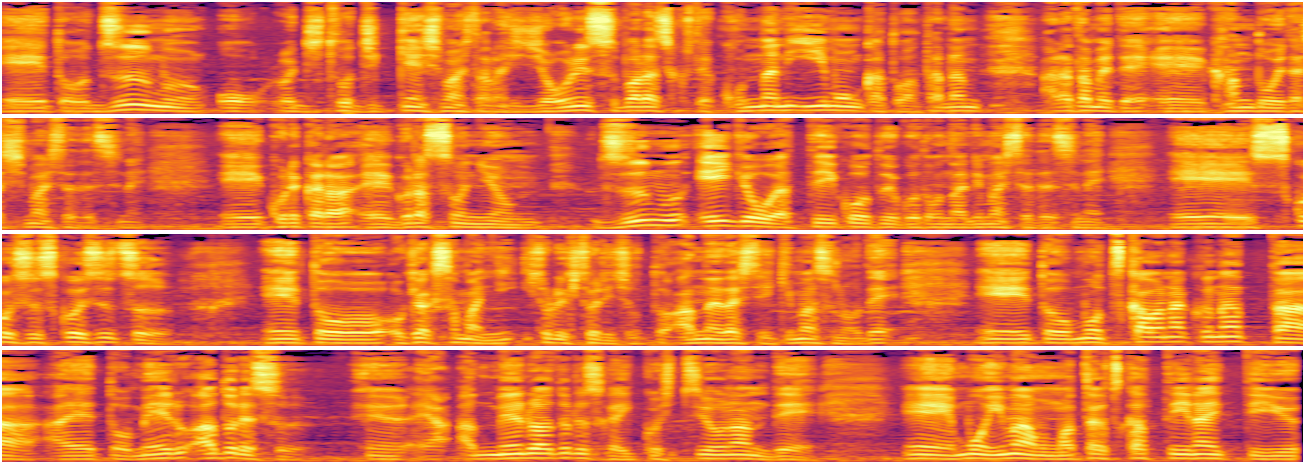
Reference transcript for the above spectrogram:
えっ、ー、と、ズームを実と実験しましたら非常に素晴らしくて、こんなにいいもんかと改めて、えー、感動いたしましてですね、えー、これから、えー、グラスオニオン、ズーム営業をやっていこうということになりましてですね、えー、少し少しずつ、えっ、ー、と、お客様に一人一人ちょっと案内出していきますので、えっ、ー、と、もう使わなくなった、えっ、ー、と、メールアドレス、えー、メールアドレスが1個必要なんで、えー、もう今は全く使っていないっていう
